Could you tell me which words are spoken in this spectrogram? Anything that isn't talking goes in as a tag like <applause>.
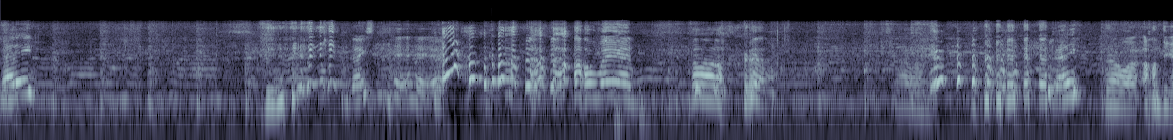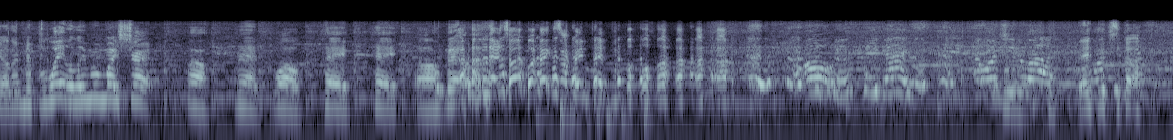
Ready? <laughs> nice hair. <laughs> oh man. Oh. oh. <laughs> Ready? No, on the other nipple. Wait, let me move my shirt. Oh man. Whoa. Hey. Hey. Oh man. That's always my nipple. oh, hey guys. I want you to uh. Hey, I want what's you to, up? Uh,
